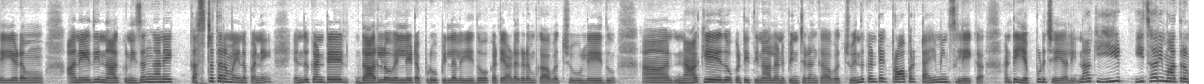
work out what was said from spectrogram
చేయడము అనేది నాకు నిజంగానే కష్టతరమైన పని. ఎందుకంటే దారిలో వెళ్ళేటప్పుడు పిల్లలు ఏదో ఒకటి అడగడం కావచ్చు లేదు. నాకే ఏదో ఒకటి తినాలనిపించడం కావచ్చు. ఎందుకంటే ప్రాపర్ టైమింగ్స్ లేక అంటే ఎప్పుడు చేయాలి? నాకు ఈ ఈసారి మాత్రం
